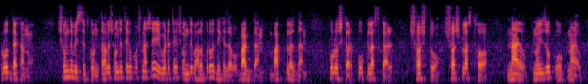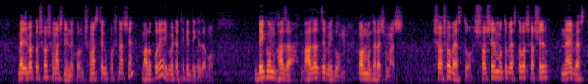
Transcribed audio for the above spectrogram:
ক্রোধ দেখানো সন্ধি বিচ্ছেদ করুন। তাহলে সন্ধি থেকে প্রশ্ন আসে, এই বইটা থেকে সন্ধি ভালো করে দেখে যাব। বাগদান বাক প্লাস দান, পুরস্কার, পু প্লাস কার, ষষ্ঠ ষষ্ঠ প্লাস থ, নায়ক, নৈযোগ ওক নায়ক। ব্যাস বাক্য সহ সমাস নির্ণয় করুন। সমাজ থেকে প্রশ্ন আসে, ভালো করে এই বইটা থেকে দেখে যাব। বেগুন ভাজা, ভাজার যে বেগুন, কর্মধারায় সমাস। শশ ব্যস্ত শশের মতো ব্যস্ত বা শশের ন্যায় ব্যস্ত,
